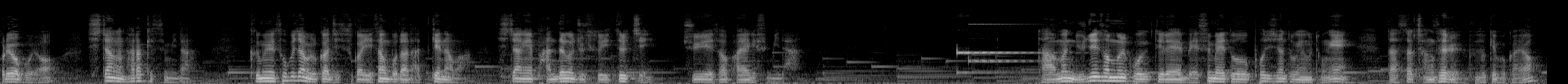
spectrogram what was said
어려워 보여 시장은 하락했습니다. 금일 소비자 물가 지수가 예상보다 낮게 나와 시장에 반등을 줄 수 있을지 주의해서 봐야겠습니다. 다음은 유진 선물 고객들의 매수매도 포지션 동향을 통해 나스닥 장세를 분석해볼까요?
